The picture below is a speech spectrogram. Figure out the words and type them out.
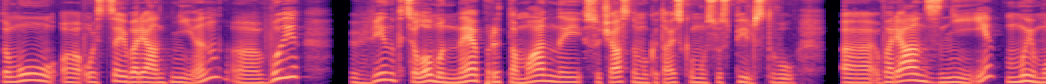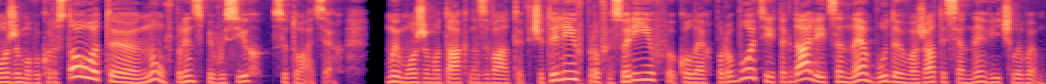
тому ось цей варіант нін, ви, він в цілому не притаманний сучасному китайському суспільству. Е, Варіант з ні ми можемо використовувати, ну, в принципі, в усіх ситуаціях. Ми можемо так називати вчителів, професорів, колег по роботі і так далі, і це не буде вважатися невічливим.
